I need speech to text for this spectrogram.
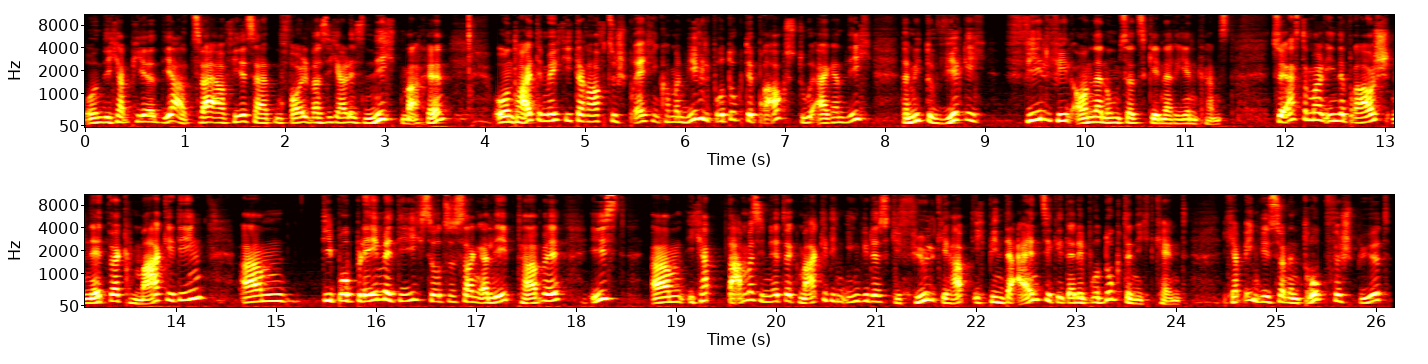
Und ich habe hier ja zwei A4 Seiten voll, was ich alles nicht mache. Und heute möchte ich darauf zu sprechen kommen, wie viele Produkte brauchst du eigentlich, damit du wirklich viel, viel Online-Umsatz generieren kannst. Zuerst einmal in der Branche Network Marketing. Ähm, die Probleme, die ich sozusagen erlebt habe, ist, ähm, ich habe damals im Network Marketing irgendwie das Gefühl gehabt, ich bin der Einzige, der die Produkte nicht kennt. Ich habe irgendwie so einen Druck verspürt,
